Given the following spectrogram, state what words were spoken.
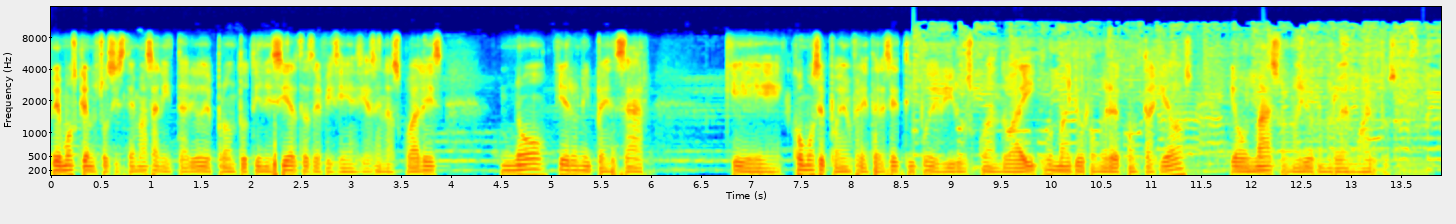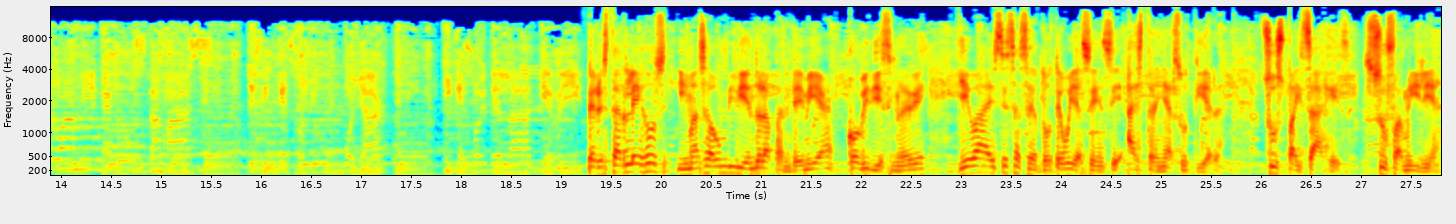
vemos que nuestro sistema sanitario de pronto tiene ciertas deficiencias en las cuales no quiero ni pensar que cómo se puede enfrentar ese tipo de virus cuando hay un mayor número de contagiados y aún más un mayor número de muertos. Pero estar lejos y más aún viviendo la pandemia COVID-19 lleva a este sacerdote boyacense a extrañar su tierra, sus paisajes, su familia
